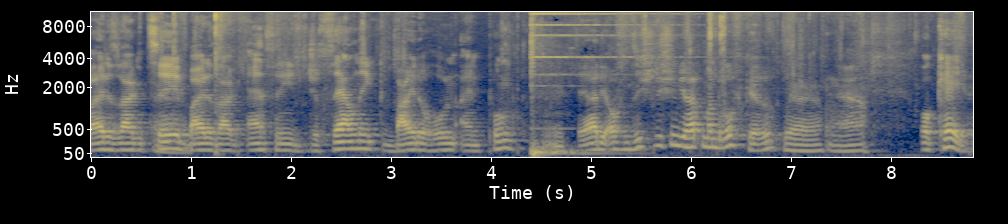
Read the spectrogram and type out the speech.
Beide sagen C, beide sagen Anthony Jeselnik, beide holen einen Punkt. Ja, die offensichtlichen, die hat man drauf, gell? Ja, ja. Ja. Okay,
